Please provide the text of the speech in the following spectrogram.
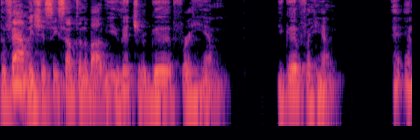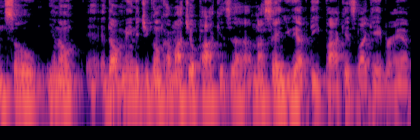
The family should see something about you that you're good for him. You're good for him. And, and so, you know, it don't mean that you're gonna come out your pockets. Uh, I'm not saying you have deep pockets like Abraham,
